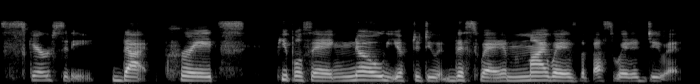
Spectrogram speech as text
scarcity that creates people saying, no, you have to do it this way, and my way is the best way to do it.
